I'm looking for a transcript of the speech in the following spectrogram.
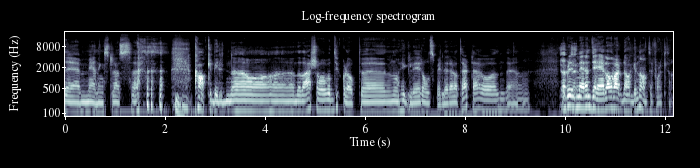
det meningsløse kakebildene og det der, så dukker det opp eh, noe hyggelig rollespillrelatert. Det er jo det, det blir mer en del av hverdagen da, til folk. Da.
